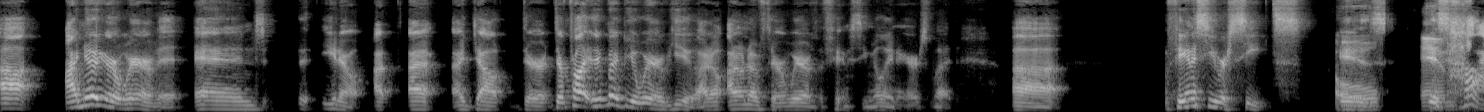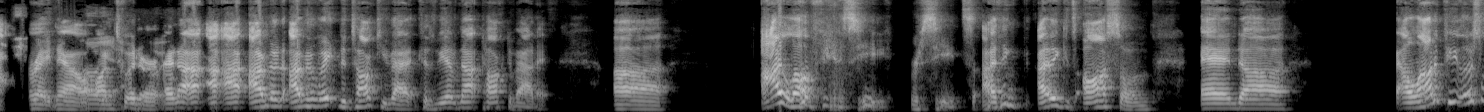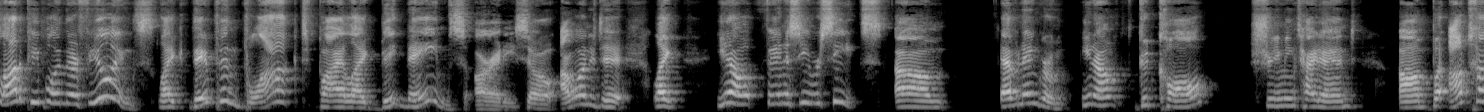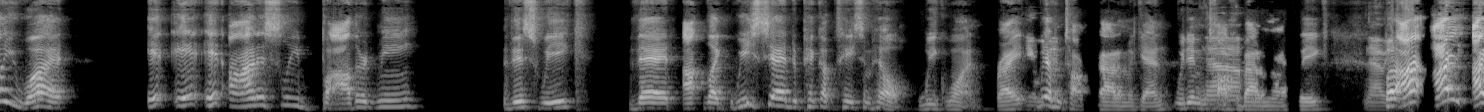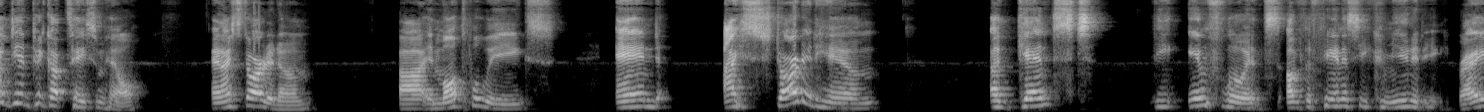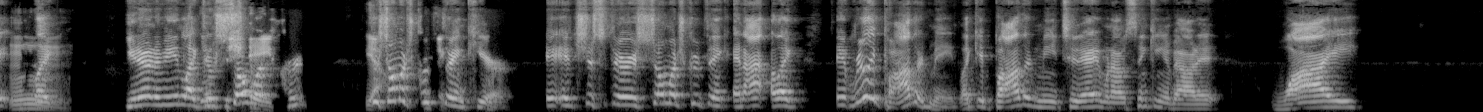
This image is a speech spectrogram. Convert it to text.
Uh, I know you're aware of it, and uh, you know, I, I I doubt they're they're probably they might be aware of you. I don't I don't know if they're aware of the fantasy millionaires, but uh, fantasy receipts is is hot right now Oh, on yeah. Twitter, Oh, and I, I I- I've been I've been waiting to talk to you about it because we have not talked about it. Uh, I love fantasy receipts. I think I think it's awesome, and uh, a lot of people. There's a lot of people in their feelings. Like they've been blocked by like big names already. So I wanted to like you know fantasy receipts. Um, Evan Engram, you know, good call, streaming tight end. Um, but I'll tell you what, it it it honestly bothered me this week that uh, like we said to pick up Taysom Hill week one, right? Yeah, we we haven't talked about him again. We didn't Nah. talk about him last week, now we but. I I I did pick up Taysom Hill, and I started him uh, in multiple leagues, and I started him against the influence of the fantasy community, right? Like, Mm. you know what I mean? Like, There's there's the so much, shade. group, Yeah. there's so much groupthink here. It- it's just there's so much groupthink, and I like it. Really bothered me. Like, it bothered me today when I was thinking about it. Why?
